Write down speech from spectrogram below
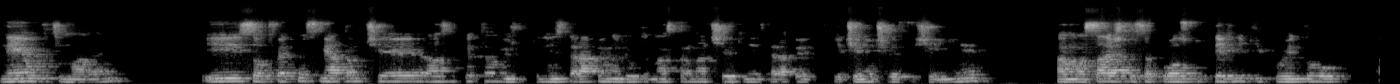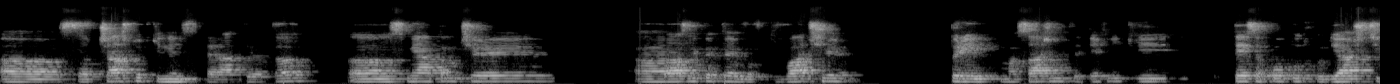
не е оптимален и съответно смятам, че разликата между кинезитерапия, нали, от една страна, че кинезитерапия е лечение чрез движение, а масажите са просто техники, които а, са част от кинезитерапията. А, смятам, че а, разликата е в това, че при масажните техники те са по-подходящи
